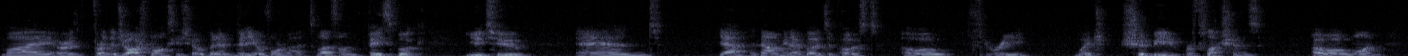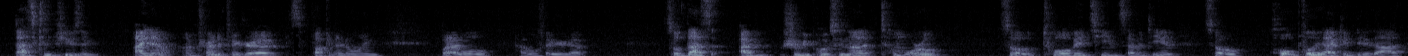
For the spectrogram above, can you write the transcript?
my or for the Josh Moxie show, but in video format. So that's on Facebook, YouTube, and yeah, and now I'm gonna about to post 003, which should be Reflections 001. That's confusing. I know. I'm trying to figure out. It's fucking annoying, but I will. I will figure it out. So that's. I should be posting that tomorrow. So 12, 18, 17. So hopefully I can do that,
